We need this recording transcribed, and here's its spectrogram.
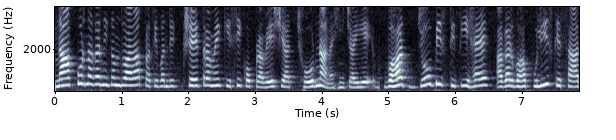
नागपुर नगर निगम द्वारा प्रतिबंधित क्षेत्र में किसी को प्रवेश या छोड़ना नहीं चाहिए। वह जो भी स्थिति है, अगर वह पुलिस के साथ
